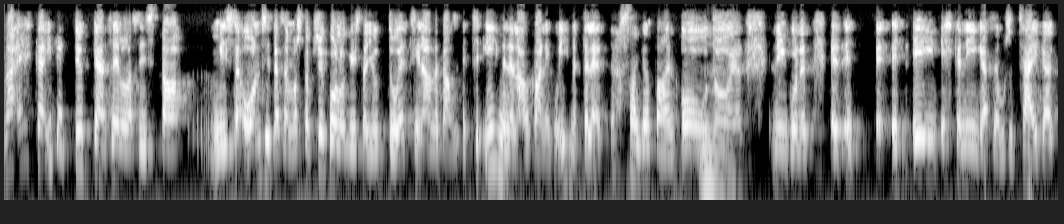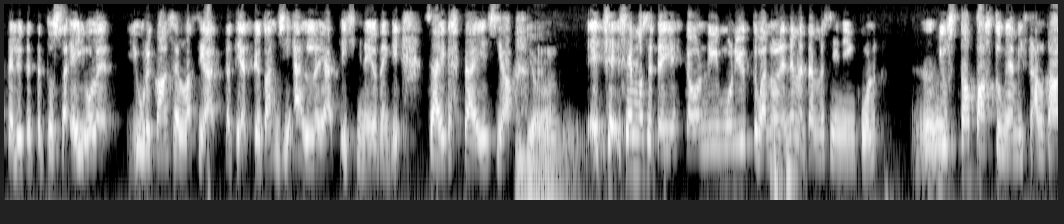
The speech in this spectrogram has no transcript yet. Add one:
mä ehkä itse tykkään sellaisista missä on sitä semmoista psykologista juttua, että siinä annetaan, että se ihminen alkaa niin kuin ihmettelee, että tässä on jotain outoa. Mm. Ja niin kuin, että et, et, et, et, ei ehkä niinkään semmoiset säikäyttelyt, että tuossa ei ole juurikaan sellaisia, että tiedätkö, jotain ällöjä, että ihminen jotenkin säikähtäisi. Ja, mm, että se, semmoiset ei ehkä ole niin mun juttu, vaan on enemmän tämmöisiä niin kuin, just tapahtumia, missä alkaa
